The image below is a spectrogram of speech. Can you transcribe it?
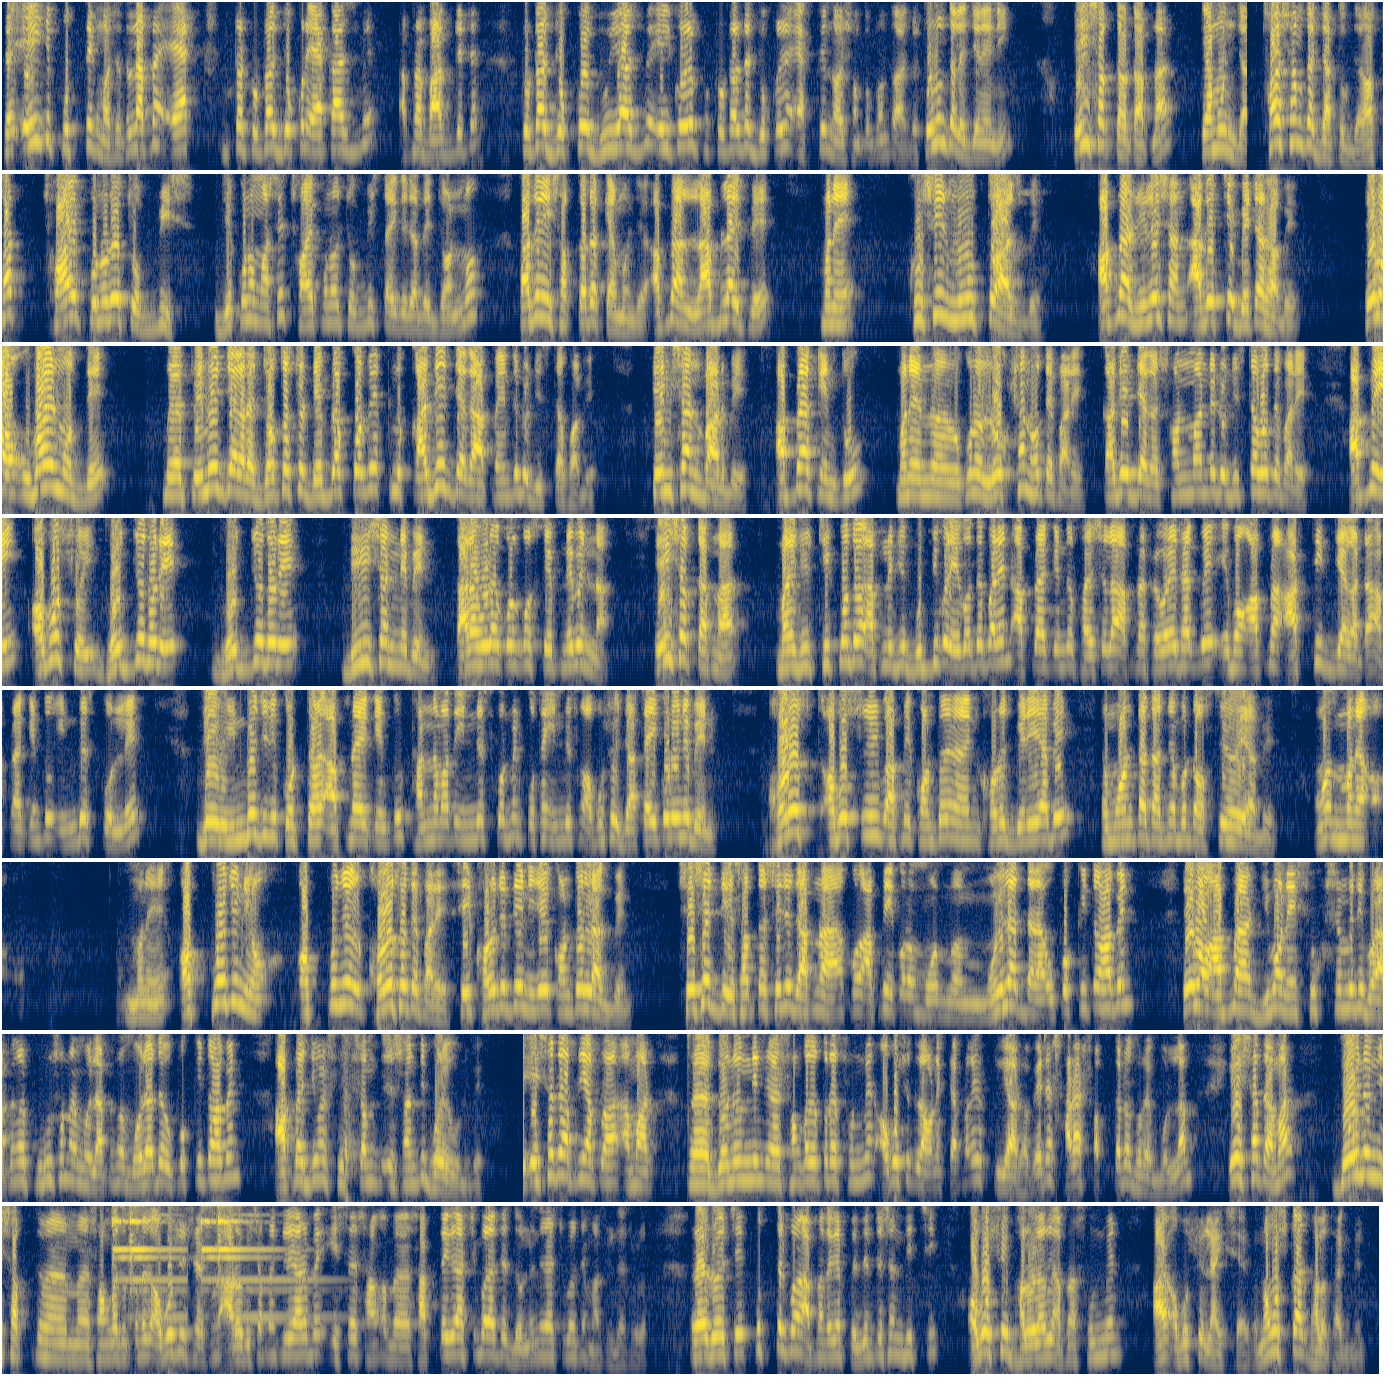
যে এই যে প্রত্যেক মাসে, তাহলে আপনার একটা টোটাল যোগ করে এক আসবে আপনার বার্থডেটা টোটাল যোগ করে দুই আসবে, এই করে টোটালটা যোগ করে এক থেকে নয় সংখ্যা পর্যন্ত আসবে। চলুন তাহলে জেনে নিই, এই সপ্তাহটা আপনার কেমন যায় ছয় সংখ্যার জাতক যারা, অর্থাৎ ছয় পনেরো চব্বিশ যে কোনো মাসে ছয় পনেরো চব্বিশ তারিখে যাদের জন্ম তাদের এই সপ্তাহটা কেমন যায়? আপনার লাভ লাইফে মানে খুশির মুহূর্ত আসবে। আপনার রিলেশন আগের চেয়ে বেটার হবে। এবং উভয়ের মধ্যে প্রেমের জায়গাটা যথেষ্ট ডেভেলপ করবে, কিন্তু কাজের জায়গা আপনার কিন্তু একটু ডিস্টার্ব হবে। টেনশন বাড়বে। আপনার কিন্তু মানে কোনো লোকসান হতে পারে। কাজের জায়গায় সম্মানটা একটু ডিস্টার্ব হতে পারে। আপনি অবশ্যই ধৈর্য ধরে ধৈর্য ধরে ডিসিশন নেবেন। তাড়াহুড়া কোনো কোনো স্টেপ নেবেন না। এই সপ্তাহে আপনার মানে যদি ঠিকমতো আপনি যে বুদ্ধি করে এগোতে পারেন, আপনার কিন্তু ফয়সলা আপনার ফেভারে থাকবে এবং আপনার আর্থিক জায়গাটা আপনার কিন্তু ইনভেস্ট করলে, যে ইনভেস্ট যদি করতে হয়, আপনাকে কিন্তু ঠান্ডা মাথায় ইনভেস্ট করবেন, কোথায় ইনভেস্ট অবশ্যই যাচাই করে নেবেন। খরচ অবশ্যই আপনি কন্ট্রোলে খরচ বেড়ে যাবে, মনটা তার জন্য বড্ড অস্থির হয়ে যাবে। মানে মানে অপ্রয়োজনীয় অপ্রয়োজনীয় খরচ হতে পারে, সেই খরচের দিয়ে নিজেকে কন্ট্রোল রাখবেন। শেষের দিকে সপ্তাহ শেষে আপনার আপনি কোনো মহিলার দ্বারা উপকৃত হবেন এবং আপনার জীবনে সুখ সমৃদ্ধি ভরে আপনি কোনো পুরুষ আর মহিলা আপনি কোনো মহিলাদের উপকৃত হবেন, আপনার জীবনে সুখ শান্তি ভরে উঠবে। এর সাথে আপনি আপনার, আমার দৈনন্দিন সংখ্যাতত্ত্বটা শুনবেন। অবশ্যই তাহলে অনেকটা আপনাকে ক্লিয়ার হবে। এটা সারা সপ্তাহটা ধরে বললাম। এর সাথে আমার দৈনন্দিন সংখ্যাতত্ত্বটা অবশ্যই শেষ হবে। আরও বেশি আপনার ক্লিয়ার হবে। এসে সাপ্তাহিক রাশিফল আছে, দৈনন্দিন রাশিফল আছে, মাসিক রাশিফল রয়েছে। প্রত্যেক পর আপনাদেরকে প্রেজেন্টেশন দিচ্ছি। অবশ্যই ভালো লাগলে আপনারা শুনবেন। আর অবশ্যই লাইক শেয়ার নমস্কার, ভালো থাকবেন।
